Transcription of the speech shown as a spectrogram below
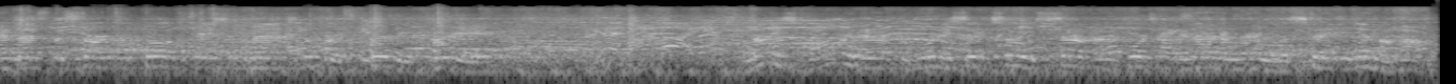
And that's the start of qualification match number 33. Nice volley there for 46.07. Unfortunately, neither were able to stay in the hub.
